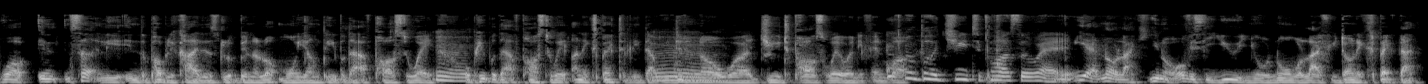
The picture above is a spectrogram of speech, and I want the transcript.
well, in certainly in the public eye, there's been a lot more young people that have passed away, or mm. people that have passed away unexpectedly that we didn't know mm. were due to pass away or anything. But about you to pass away. Yeah, no, like you know, obviously you in your normal life, you don't expect that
